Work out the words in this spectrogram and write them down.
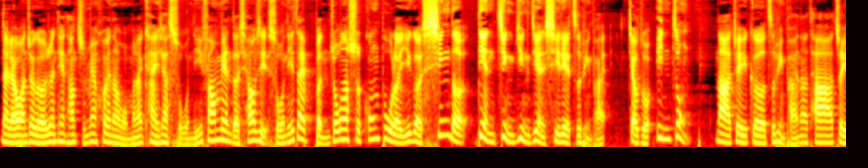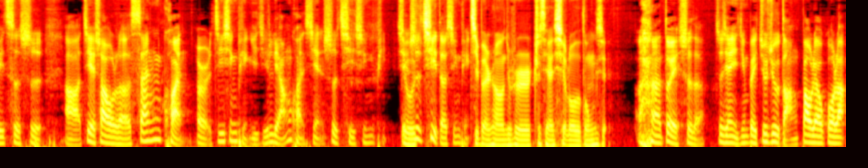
那聊完这个任天堂直面会呢，我们来看一下索尼方面的消息。索尼在本周呢是公布了一个新的电竞硬件系列子品牌，叫做英纵。那这个子品牌呢，它这一次是啊介绍了三款耳机新品以及两款显示器新品，显示器的新品。基本上就是之前泄露的东西。啊，对，是的，之前已经被啾啾党爆料过了。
